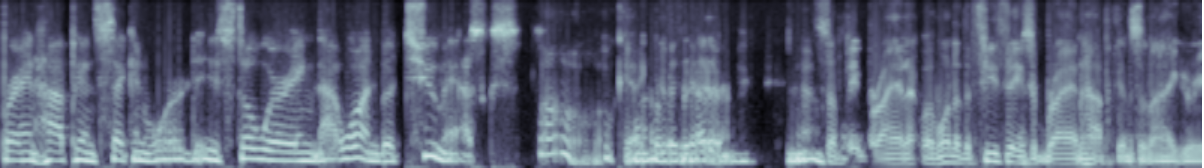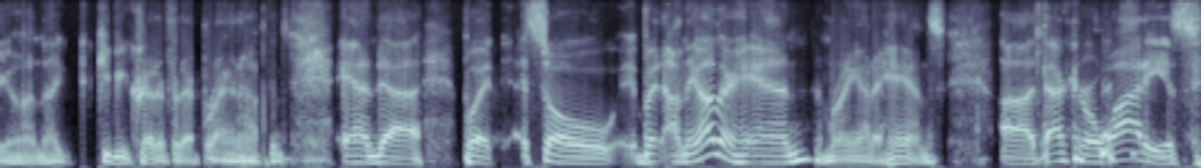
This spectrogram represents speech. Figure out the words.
Brian Hopkins, second ward is still wearing not one but two masks. Oh, okay. Over the other. Yeah. Something Brian, one of the few things that Brian Hopkins and I agree on. I give you credit for that, Brian Hopkins. And uh, but so, but on the other hand, I'm running out of hands. Uh, Dr. Arwady is.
